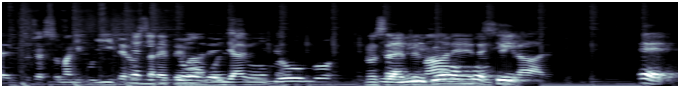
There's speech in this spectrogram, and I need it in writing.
eh, il processo Mani Pulite non sarebbe piombo, male, gli anni di piombo non sarebbe male piombo, da integrare. Sì. E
